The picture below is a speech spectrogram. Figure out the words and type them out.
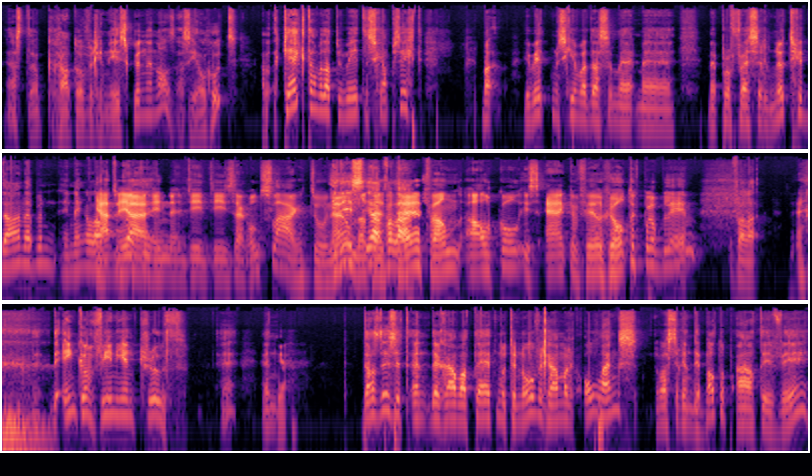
Als het ook gaat over geneeskunde en alles, dat is heel goed. Kijk dan wat de wetenschap zegt. Maar je weet misschien wat dat ze met, met, met professor Nut gedaan hebben in Engeland. Ja, ja die- en eh, die, die is daar ontslagen toen. Hè? is- Omdat ja, hij voilà. zei van alcohol is eigenlijk een veel groter probleem. Voilà. De, inconvenient truth. Hè? En Ja. dat is het. En er gaat wat tijd moeten overgaan. Maar onlangs was er een debat op ATV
